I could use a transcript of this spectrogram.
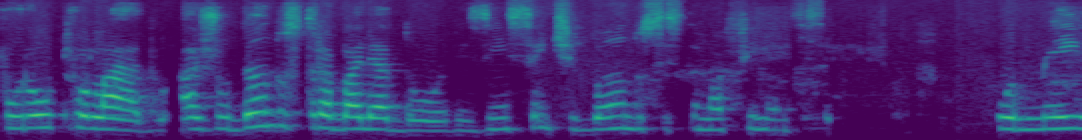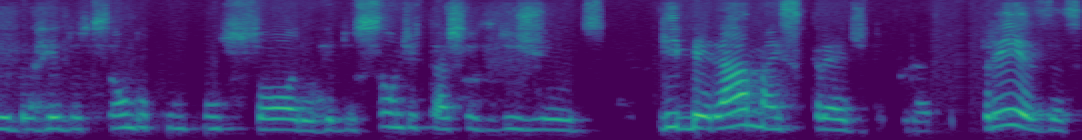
por outro lado, ajudando os trabalhadores, incentivando o sistema financeiro por meio da redução do compulsório, redução de taxas de juros, liberar mais crédito para as empresas,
